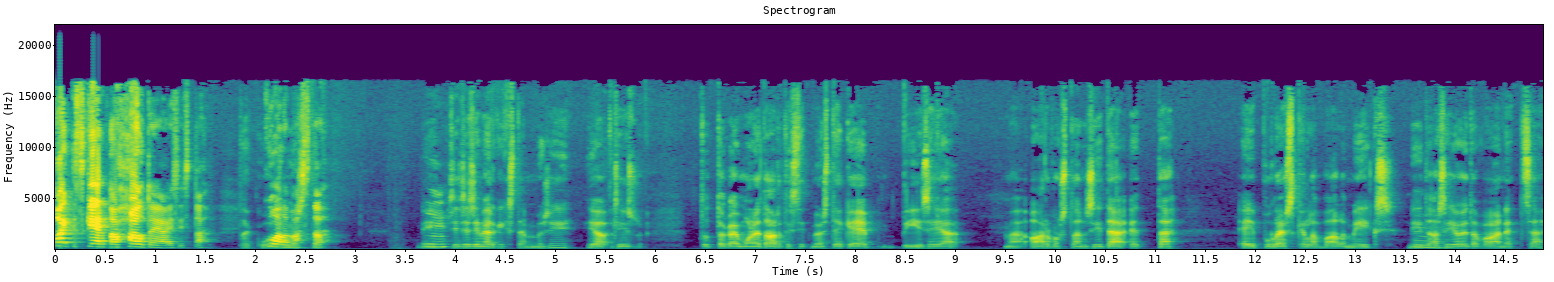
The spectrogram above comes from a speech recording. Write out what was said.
vaikka se kertoo hautajaisista, Tai kuolemasta. Niin, mm. siis esimerkiksi tämmöisiä. Ja siis totta kai monet artistit myös tekee biisejä. Mä arvostan sitä, että ei pureskella valmiiksi niitä mm. asioita, vaan että sä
